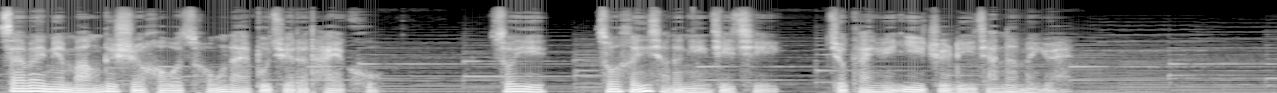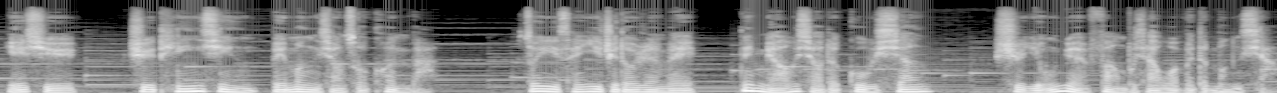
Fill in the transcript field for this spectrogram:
在外面忙的时候，我从来不觉得太苦，所以从很小的年纪起，就甘愿一直离家那么远。也许是天性被梦想所困吧，所以才一直都认为那渺小的故乡。是永远放不下我们的梦想。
